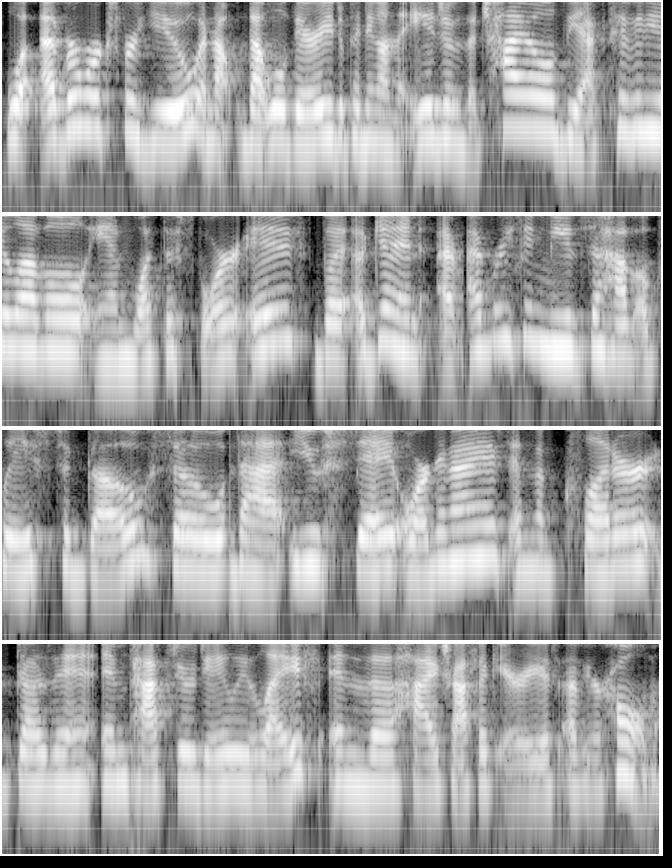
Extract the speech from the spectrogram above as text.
Whatever works for you and that will vary depending on the age of the child the activity level and what the sport is. But again everything needs to have a place to go so that you stay organized and the clutter doesn't impact your daily life in the high traffic areas of your home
